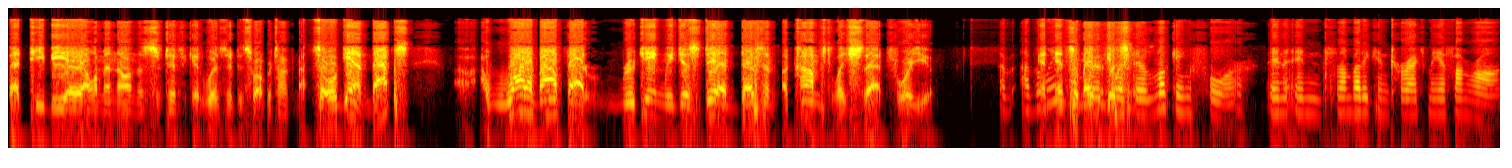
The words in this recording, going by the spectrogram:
that TBA element on the certificate wizard is what we're talking about. So again, that's uh, what about that routine we just did doesn't accomplish that for you. I, I believe and, and so maybe what, they're, they're looking for, and, and somebody can correct me if I'm wrong.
